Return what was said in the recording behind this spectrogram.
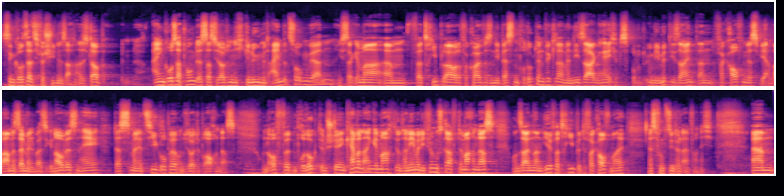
Es sind grundsätzlich verschiedene Sachen. Also ich glaube, ein großer Punkt ist, dass die Leute nicht genügend mit einbezogen werden. Ich sage immer, ähm, Vertriebler oder Verkäufer sind die besten Produktentwickler. Wenn die sagen, hey, ich habe das Produkt irgendwie mitdesignt, dann verkaufen das wie warme Semmeln, weil sie genau wissen, hey, das ist meine Zielgruppe und die Leute brauchen das. Und oft wird ein Produkt im stillen Kämmerlein gemacht, die Unternehmer, die Führungskräfte machen das und sagen dann, hier Vertrieb, bitte verkauf mal. Das funktioniert halt einfach nicht. Ähm,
